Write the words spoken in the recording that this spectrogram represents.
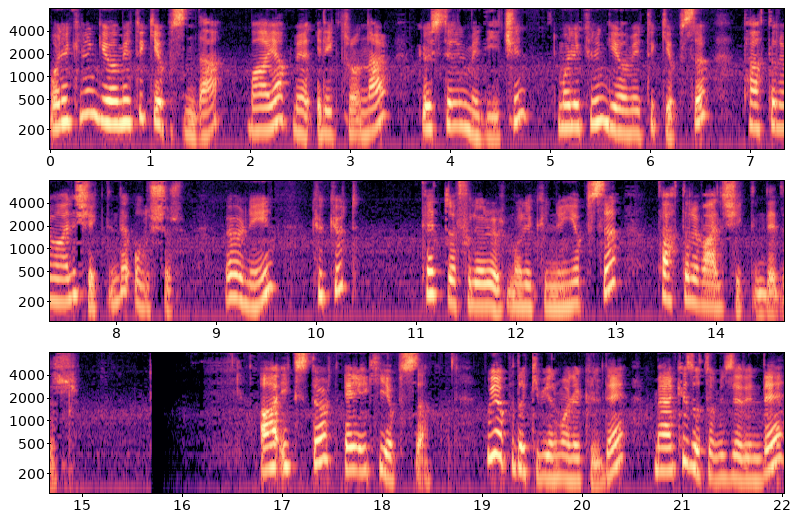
Molekülün geometrik yapısında bağ yapmayan elektronlar gösterilmediği için molekülün geometrik yapısı tahterevali şeklinde oluşur. Örneğin kükürt tetrafluorür molekülünün yapısı tahterevali şeklindedir. AX4E2 yapısı. Bu yapıdaki bir molekülde merkez atom üzerinde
